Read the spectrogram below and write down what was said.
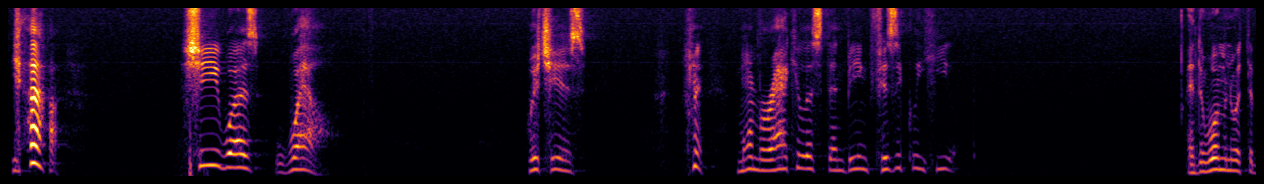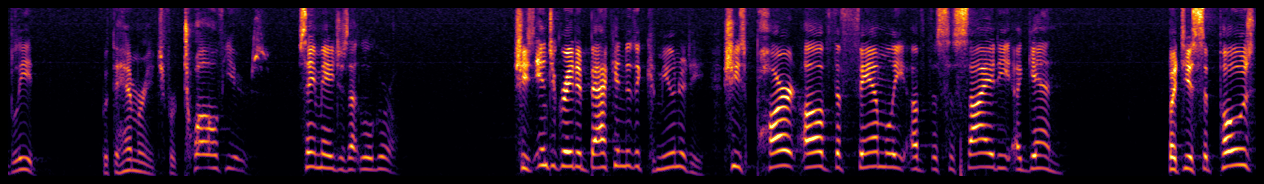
Yeah. She was well, which is more miraculous than being physically healed. And the woman with the bleed, with the hemorrhage for 12 years, same age as that little girl. She's integrated back into the community. She's part of the family of the society again. But do you suppose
